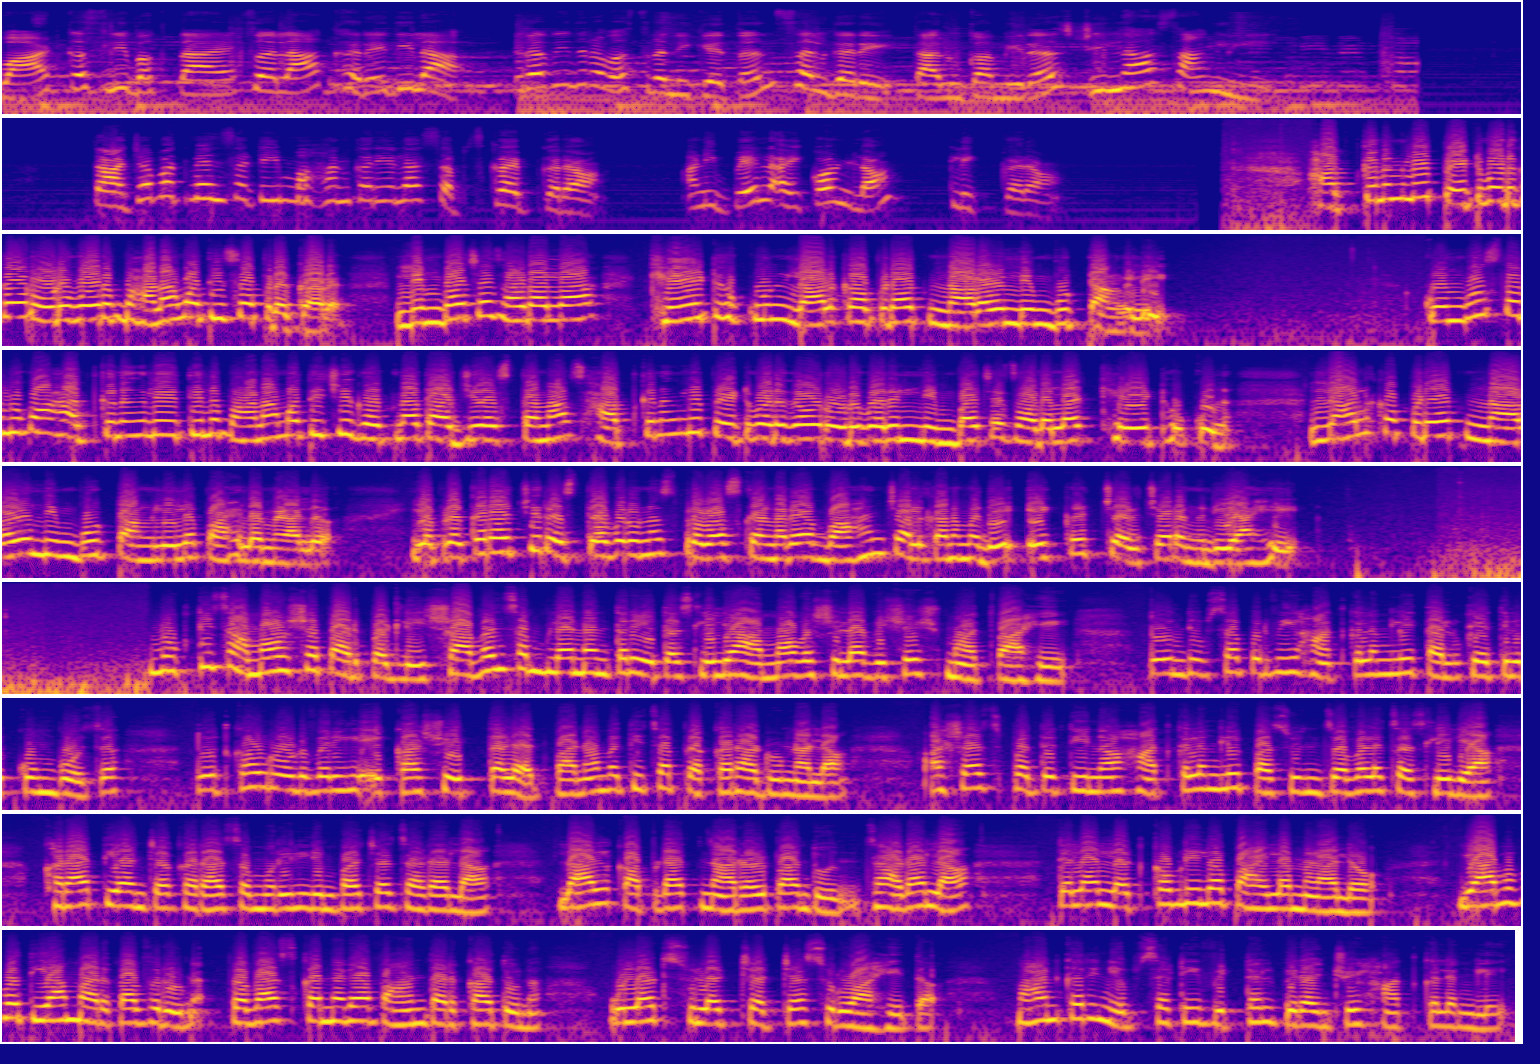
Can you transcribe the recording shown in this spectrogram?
वाट कसली बघताय? चला खरेदीला. रवींद्र वस्त्र निकेतन सलगरे तालुका मिरज जिल्हा सांगली. ताज्या बातम्यांसाठी महान करेला सबस्क्राईब करा आणि बेल आयकॉनला क्लिक करा. हातकणंगले पेटवडगाव रोडवर भाणामतीचा प्रकार. लिंबाच्या झाडाला खेळ ठोकून लाल कापडात नारळ लिंबू टांगले. कुंभोज तालुका हातकणंगले येथील भानामतीची घटना ताजी असतानाच हातकणंगले पेटवडगाव रोडवरील लिंबाच्या झाडाला खेळ ठोकून लाल कपड्यात नारळ लिंबू टांगलेलं पाहायला मिळालं. या प्रकाराची रस्त्यावरूनच प्रवास करणाऱ्या वाहन चालकांमध्ये एकच चर्चा रंगली आहे. नुकतीच अमावस्या पार पडली. श्रावण संपल्यानंतर येत असलेल्या अमावस्येला विशेष महत्त्व आहे. दोन दिवसापूर्वी हातकलंगली तालुक्यातील कुंभोज दुधगाव रोडवरील एका शेततळ्यात बाणामतीचा प्रकार आढळून आला. अशाच पद्धतीनं हातकलंगलीपासून जवळच असलेल्या खरात यांच्या घरासमोरील लिंबाच्या झाडाला लाल कापडात नारळ बांधून झाडाला त्याला लटकवलेलं पाहायला मिळालं. याबाबत या मार्गावरून प्रवास करणाऱ्या वाहनधारकातून उलट सुलट चर्चा सुरू आहेत. महानकरी न्यूजसाठी विठ्ठल बिरांचे हातकलंगले.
